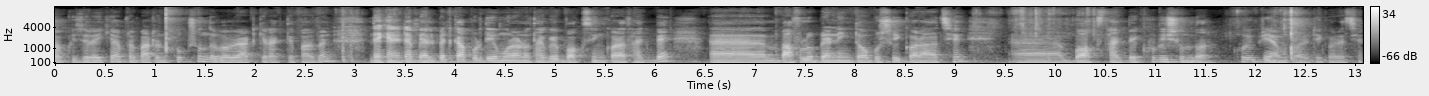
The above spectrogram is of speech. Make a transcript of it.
সব কিছু রেখে আপনার বাটন খুব সুন্দরভাবে আটকে রাখতে পারবেন। দেখেন, এটা বেলভেট কাপড় দিয়ে মোড়ানো থাকবে বক্সিং করা থাকবে। বাফলো ব্র্যান্ডিং তো অবশ্যই করা আছে। বক্স থাকবে, খুবই সুন্দর, খুবই প্রিমিয়াম কোয়ালিটি করেছে।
